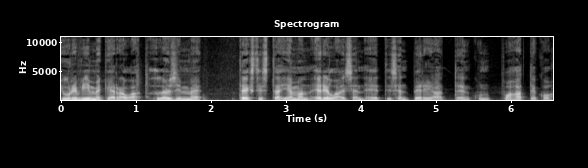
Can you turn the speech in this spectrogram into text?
Juuri viime kerralla löysimme tekstistä hieman erilaisen eettisen periaatteen, kun paha teko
